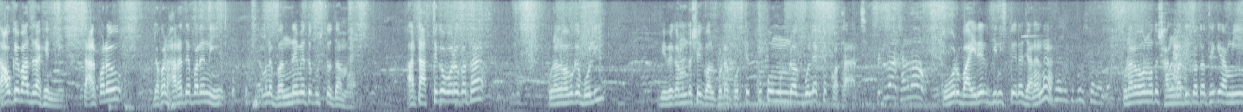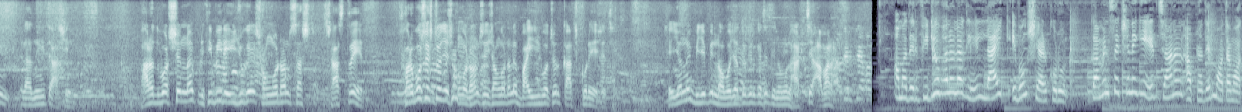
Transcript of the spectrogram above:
কাউকে বাদ রাখেননি। তারপরেও যখন হারাতে পারেনি তার মানে বন্দে মে তো কুছ দম হ্যাঁ আর তার থেকেও বড় কথা, কুণালবাবুকে বলি বিবেকানন্দ সেই গল্পটা পড়তে কুপমুন্ডক বলে একটা কথা আছে। ওর বাইরের জিনিস তো এরা জানে না। কুণালবাবুর মতো সাংবাদিকতা থেকে আমি রাজনীতিতে আসিনি। ভারতবর্ষের নয়, পৃথিবীর এই যুগে সংগঠন শাস্ত্রের সর্বশ্রেষ্ঠ যে সংগঠন, সেই সংগঠনে বাইশ বছর কাজ করে এসেছে। সেই জন্যই বিজেপির নবজাতকের কাছে তৃণমূল হাঁটছে আবার আমাদের ভিডিও ভালো লাগলে লাইক এবং শেয়ার করুন। কমেন্ট সেকশনে গিয়ে জানান আপনাদের মতামত।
